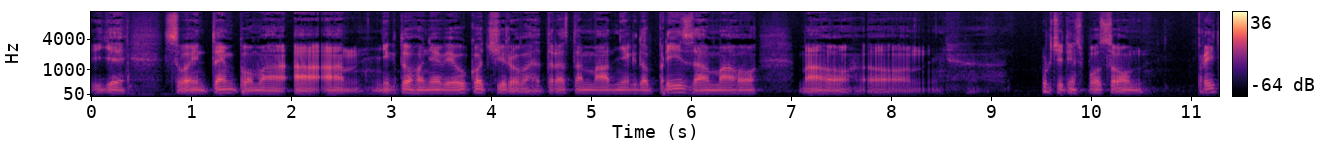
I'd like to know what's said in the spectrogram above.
ide svojim tempom a, a, a nikto ho nevie ukočirovať. Teraz tam má niekto prísť a má ho, má ho um, určitým spôsobom pri,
